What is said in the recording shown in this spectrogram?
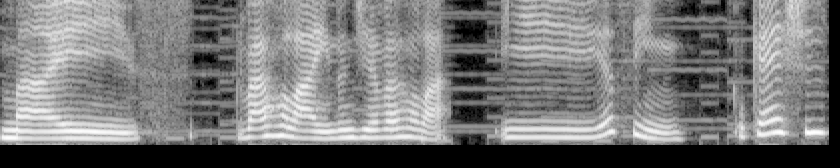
Mas vai rolar ainda, um dia vai rolar. E assim, o cast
